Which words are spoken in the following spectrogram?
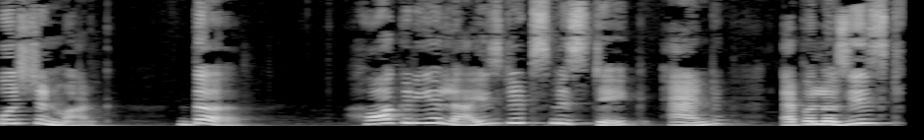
question mark. The hawk realized its mistake and apologized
